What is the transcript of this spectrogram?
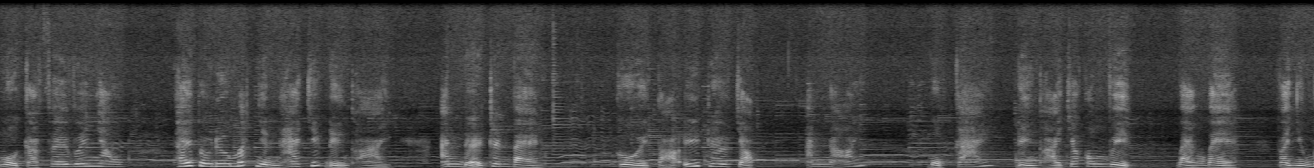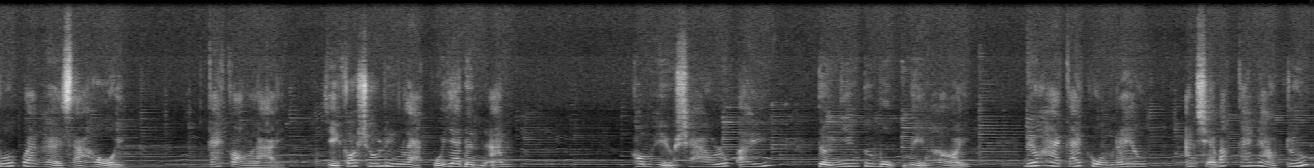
Ngồi cà phê với nhau, thấy tôi đưa mắt nhìn hai chiếc điện thoại, anh để trên bàn, cười tỏ ý trêu chọc. Anh nói, một cái, điện thoại cho công việc, bạn bè và những mối quan hệ xã hội. Cái còn lại, chỉ có số liên lạc của gia đình anh. Không hiểu sao lúc ấy, tự nhiên tôi buộc miệng hỏi, nếu hai cái cùng reo, anh sẽ bắt cái nào trước?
